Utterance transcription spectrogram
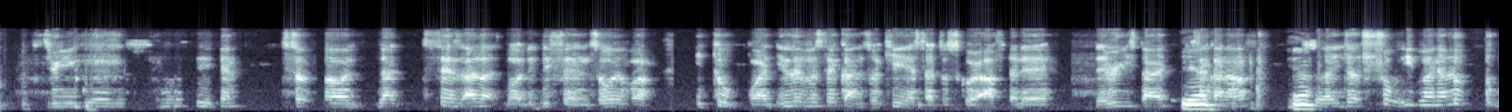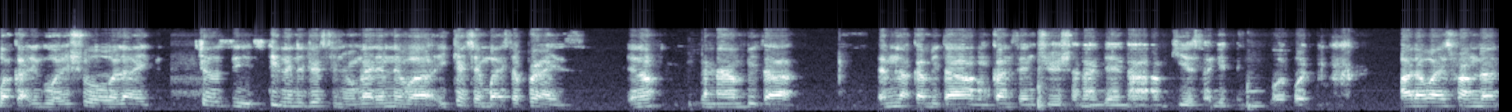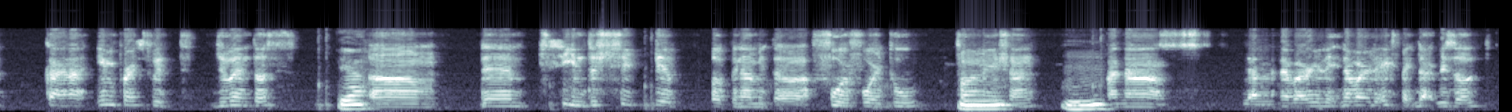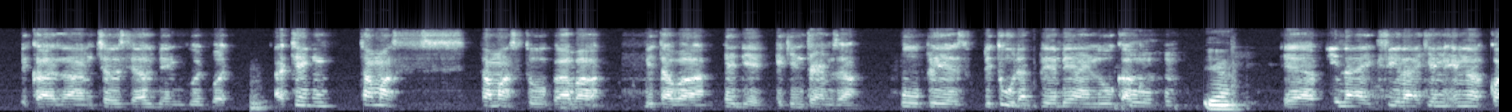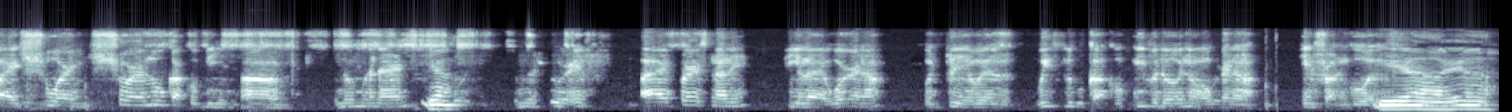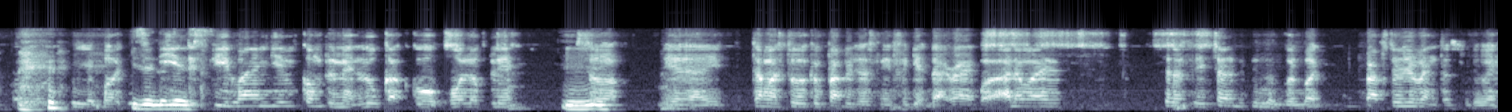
three goals, if I'm not mistaken. So uh, that says a lot about the defense. However, it took what 11 seconds for Chiesa to score after the the restart, Yeah. second half. Yeah, So it just show even when I look, look back at the goal, it show like Chelsea still in the dressing room, like them never it catch them by surprise, you know. And um, bit of them lack a bit of um, concentration, and then um, Chiesa getting but, but otherwise from that kind of impressed with Juventus. yeah, Um, them seem to shape up in a bit of four four two formation. mm And um, yeah, never really, never really expect that result because um, Chelsea has been good, but I think Thomas Thomas took a bit of a headache in terms of who plays the two that play behind Lukaku. yeah, Yeah, feel like feel like him, him not quite sure. Him sure Lukaku being um number nine. Yeah. I'm not sure if I personally feel like Werner would play well with Lukaku, even though you know we're not in front goal. Yeah, yeah. Yeah, but He's in the speed, the speed one give compliment Lukaku all up play. Mhm. So yeah, Thomas Tuchel probably just need to get that right. But otherwise, Chelsea, Chelsea look good. But perhaps to Juventus for win.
